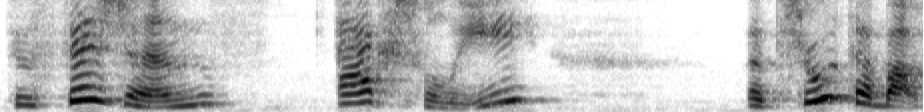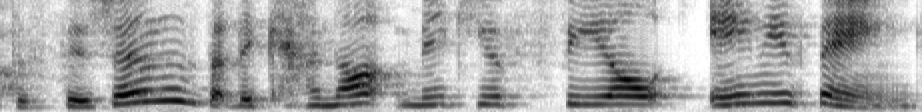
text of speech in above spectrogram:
Decisions, actually, the truth about decisions that they cannot make you feel anything.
